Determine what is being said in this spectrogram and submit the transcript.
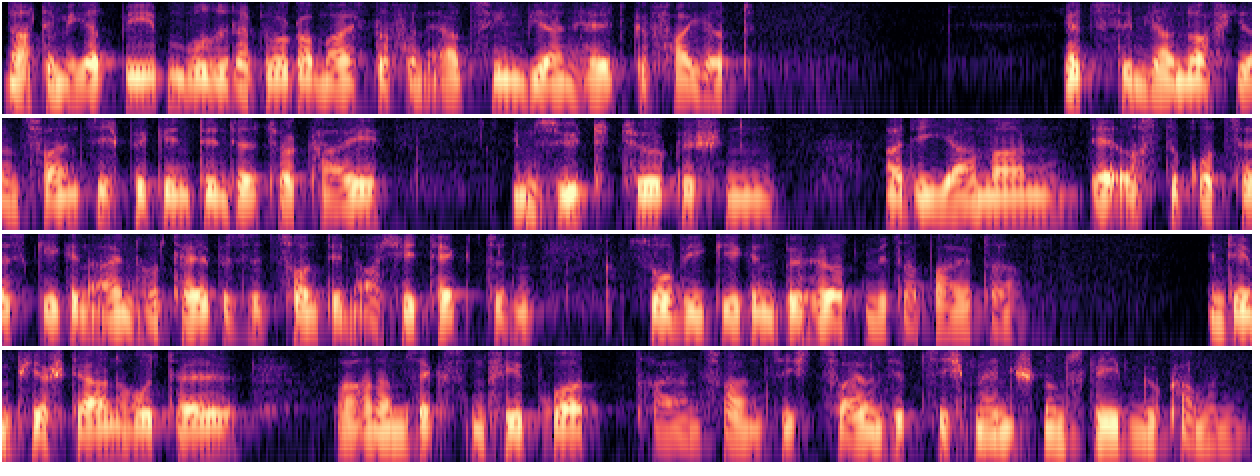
Nach dem Erdbeben wurde der Bürgermeister von Erzin wie ein Held gefeiert. Jetzt im Januar 24 beginnt in der Türkei im südtürkischen Adiyaman der erste Prozess gegen einen Hotelbesitzer und den Architekten sowie gegen Behördenmitarbeiter. In dem Vier-Sterne-Hotel waren am 6. Februar 23 72 Menschen ums Leben gekommen.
